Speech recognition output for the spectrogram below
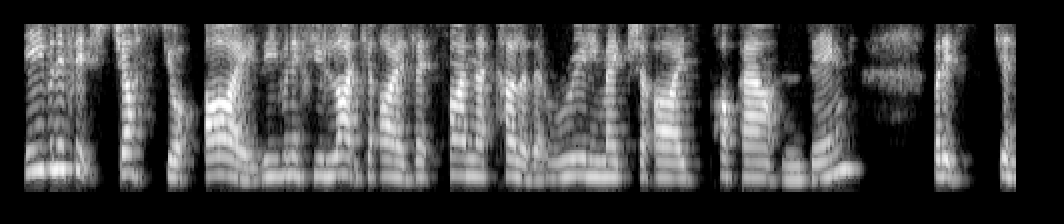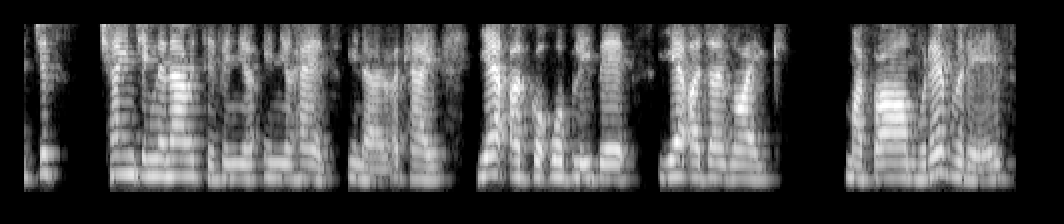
even if it's just your eyes, even if you like your eyes, let's find that color that really makes your eyes pop out and zing. But it's ju- just changing the narrative in your in your head. You know, okay, yeah, I've got wobbly bits. Yeah, I don't like my bum, whatever it is.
